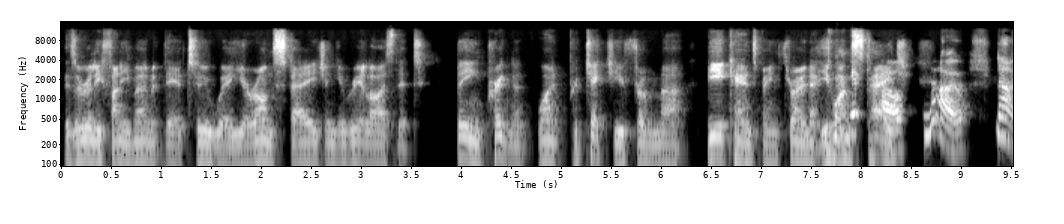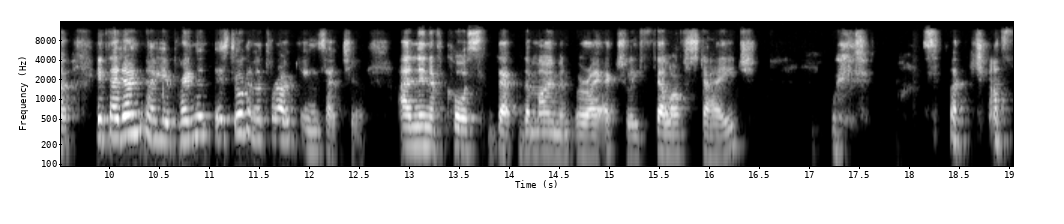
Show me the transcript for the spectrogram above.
There's a really funny moment there too, where you're on stage and you realise that being pregnant won't protect you from uh, beer cans being thrown at you on stage. Oh, no, no. If they don't know you're pregnant, they're still going to throw things at you. And then, of course, that the moment where I actually fell off stage, just,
